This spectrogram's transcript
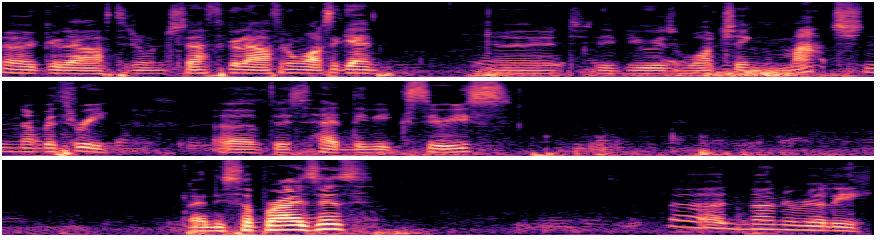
Uh, good afternoon, Seth. Good afternoon once again uh, to the viewers watching match number three of this Headley Week series. Any surprises? Uh, none really,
